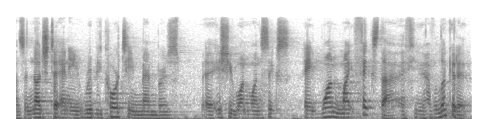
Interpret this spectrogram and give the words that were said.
As a nudge to any Ruby core team members, uh, issue 11681 might fix that if you have a look at it.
